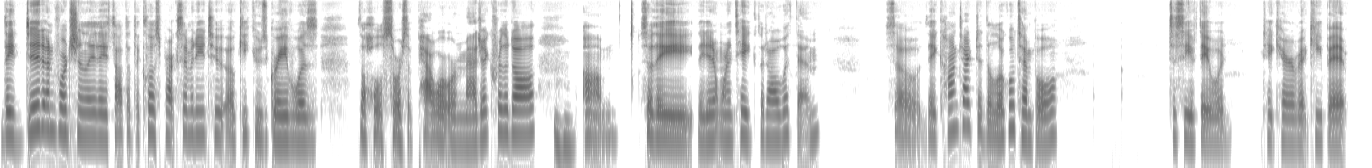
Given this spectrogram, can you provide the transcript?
they did unfortunately they thought that the close proximity to Okiku's grave was the whole source of power or magic for the doll. hmm Um, so they they didn't want to take the doll with them. So they contacted the local temple to see if they would take care of it, keep it,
